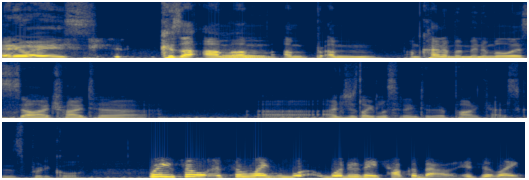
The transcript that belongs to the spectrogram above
anyways, I I'm, I'm I'm I'm I'm kind of a minimalist, so I try to uh, I just like listening to their podcast cuz it's pretty cool. Wait, so so like, what what do they talk about? Is it like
